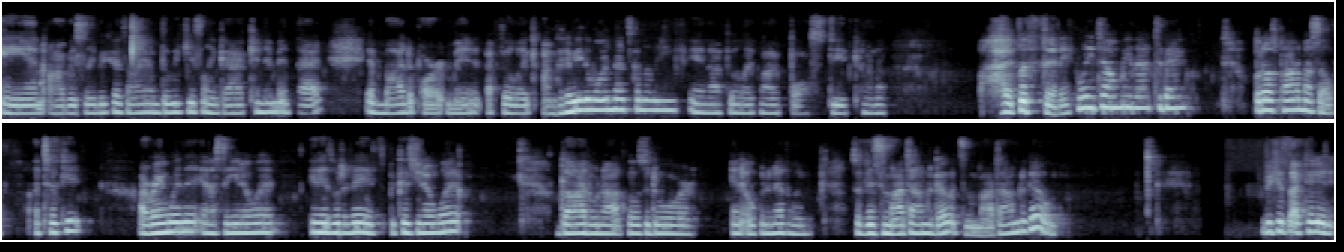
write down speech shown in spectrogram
And obviously, because I am the weakest link, I can admit that in my department, I feel like I'm going to be the one that's going to leave. And I feel like my boss did kind of hypothetically tell me that today. But I was proud of myself. I took it, I ran with it, and I said, you know what? It is what it is. Because you know what? God will not close the door and open another one. So if it's my time to go, it's my time to go. Because I could have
